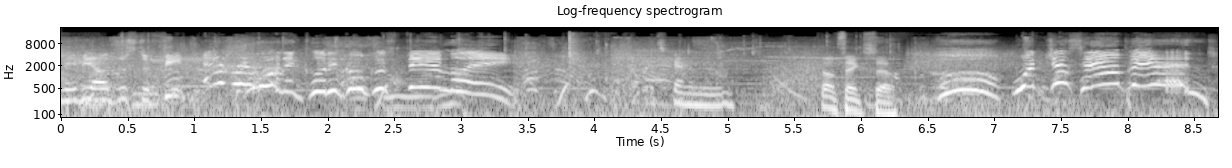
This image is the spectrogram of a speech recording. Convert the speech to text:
maybe I'll just defeat everyone, including Goku's family! That's kind of mean. Don't think so. what just happened?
